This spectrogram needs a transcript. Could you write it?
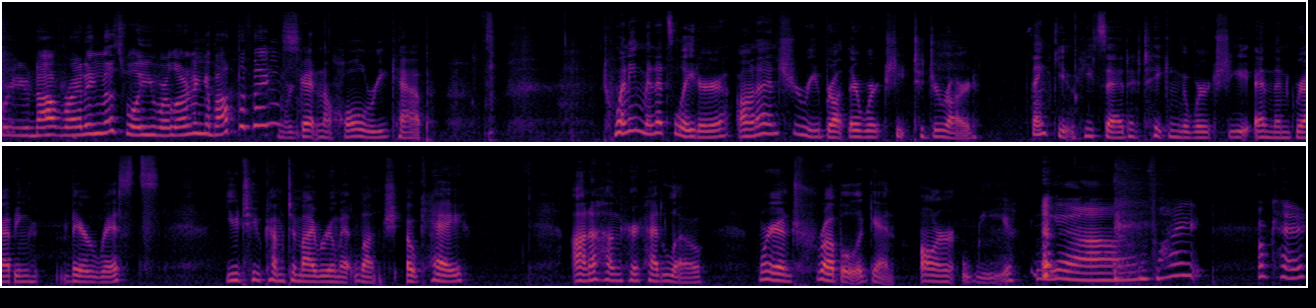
Were you not writing this while you were learning about the things? We're getting a whole recap. 20 minutes later, Anna and Cherie brought their worksheet to Gerard. Thank you, he said, taking the worksheet and then grabbing their wrists. You two come to my room at lunch, okay? Anna hung her head low. We're in trouble again, aren't we? Yeah. Why? Okay.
